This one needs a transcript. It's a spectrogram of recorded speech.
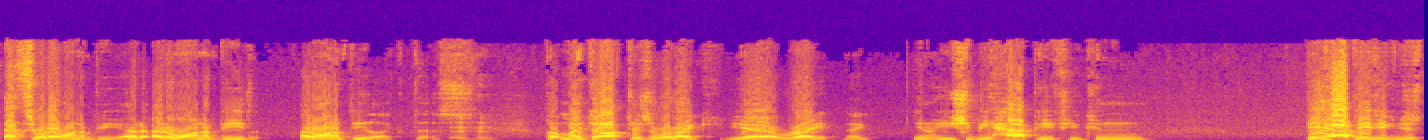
that's what I want to be. I, I don't want to be. I don't want to be like this. Mm-hmm. But my doctors were like, yeah, right. Like, you know, you should be happy if you can be happy if you can just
